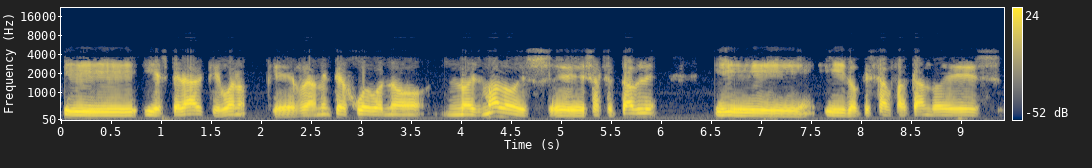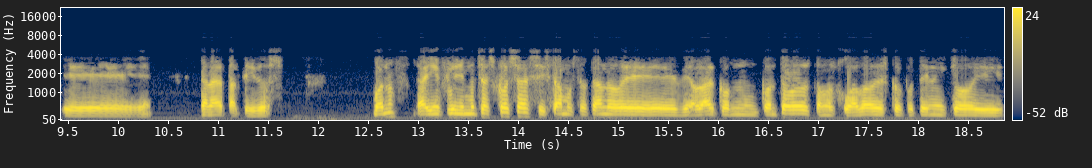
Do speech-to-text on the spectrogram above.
y, y esperar que, bueno, que realmente el juego no, no es malo, es, es aceptable y, y lo que está faltando es eh, ganar partidos. Bueno, ahí influyen muchas cosas y estamos tratando de, hablar con, todos, con los jugadores, cuerpo técnico y,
